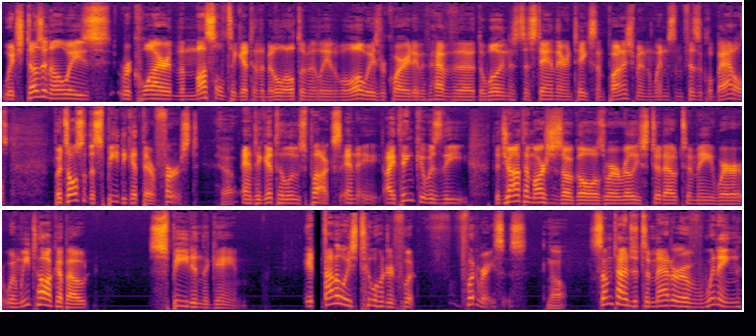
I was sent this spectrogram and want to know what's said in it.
which doesn't always require the muscle to get to the middle. Ultimately, it will always require you to have the, the willingness to stand there and take some punishment and win some physical battles. But it's also the speed to get there first Yep. and to get to loose pucks. And I think it was the, the Jonathan Marchessault goals where it really stood out to me, where when we talk about speed in the game, it's not always 200 foot foot races. No. Sometimes it's a matter of winning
